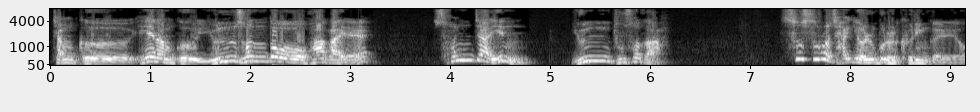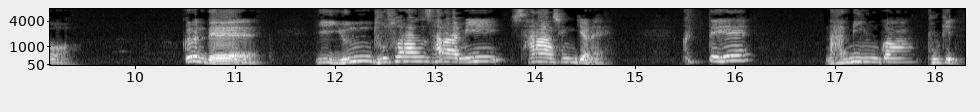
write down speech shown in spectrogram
참 그 해남 그 윤선도 화가의 손자인 윤두서가 스스로 자기 얼굴을 그린 거예요. 그런데 이 윤두서란 사람이 살아생전에 그때의 남인과 북인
